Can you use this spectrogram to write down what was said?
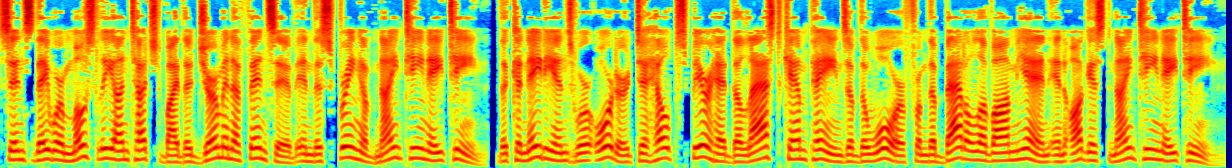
Since they were mostly untouched by the German offensive in the spring of 1918, the Canadians were ordered to help spearhead the last campaigns of the war from the Battle of Amiens in August 1918.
